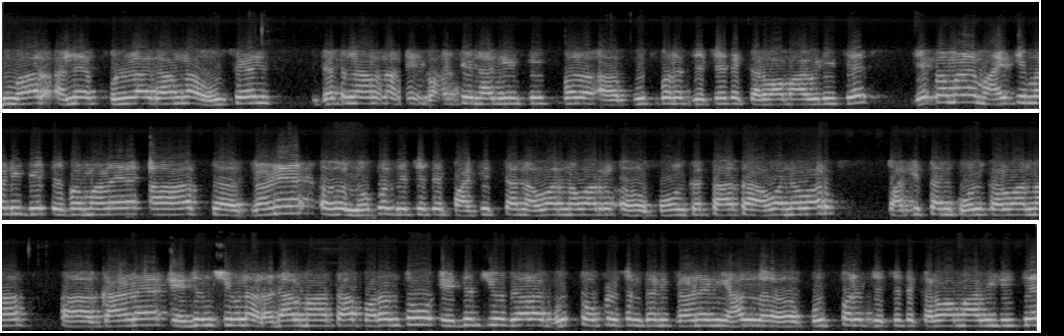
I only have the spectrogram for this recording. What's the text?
લુહાર અને ફુલ્લા ગામના હુસેન નામના ભારતીય નાગરિક પર પૂછપરછ જે છે તે કરવામાં આવી રહી છે. જે પ્રમાણે માહિતી મળી છે તે પ્રમાણે આ ત્રણેય લોકો જે છે તે પાકિસ્તાન અવારનવાર ફોન કરતા હતા. અવારનવાર પાકિસ્તાન કોલ કરવાના કારણે એજન્સીઓના રડારમાં હતા. પરંતુ એજન્સીઓ દ્વારા ગુપ્ત ઓપરેશન કરી ત્રણેયની હાલ પૂછપરછ જે છે તે કરવામાં આવી રહી છે.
